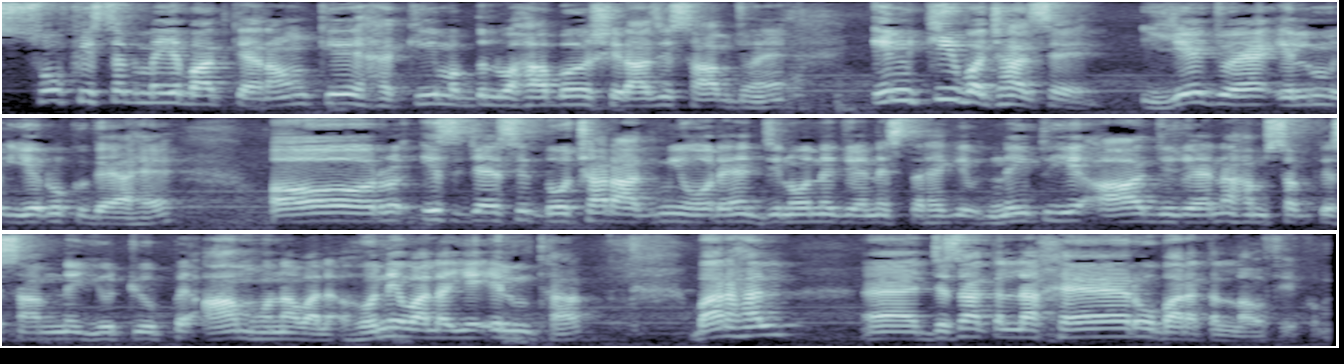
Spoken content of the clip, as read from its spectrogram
सौ फ़ीसद मैं ये बात कह रहा हूँ कि हकीम अब्दुल वहाब शिराजी साहब जो हैं, इनकी वजह से ये जो है इल्म ये रुक गया है और इस जैसे दो चार आदमी हो रहे हैं जिन्होंने जो है ना इस तरह की, नहीं तो ये आज जो है ना हम सबके सामने यूट्यूब पे आम होना वाला, होने वाला ये इल्म था। बहरहाल जजाकल्ला खैर व बारकल्ला फ़ीकुम।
